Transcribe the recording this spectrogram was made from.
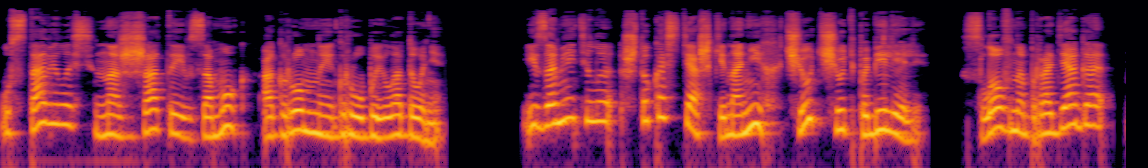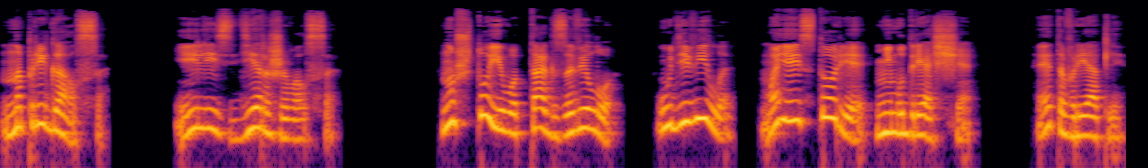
уставилась на сжатые в замок огромные грубые ладони и заметила, что костяшки на них чуть-чуть побелели, словно бродяга напрягался или сдерживался. Ну что его так завело? Удивило. Моя история немудрящая. Это вряд ли.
